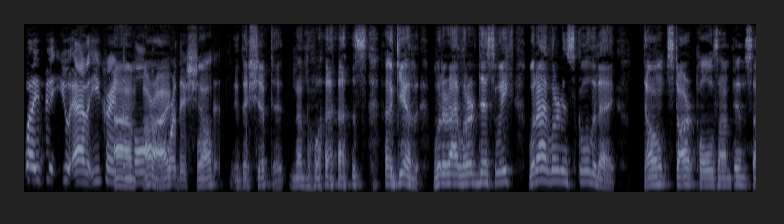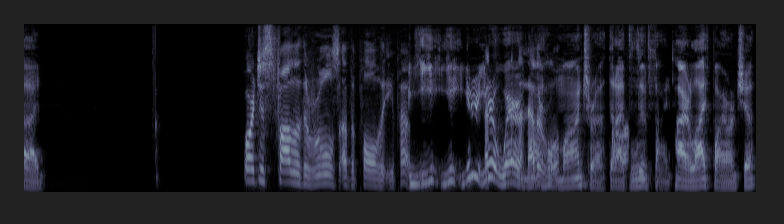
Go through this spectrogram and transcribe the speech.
Well, you, you added, you created the Um, poll all right. before they shipped well, it. they shipped it nonetheless. Again, what did I learn this week? What did I learn in school today? Don't start polls on Pinside. Or just follow the rules of the poll that you post. You, you, you're you're That's- aware that's of my another whole rule. mantra that I've lived my entire life by, aren't you?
